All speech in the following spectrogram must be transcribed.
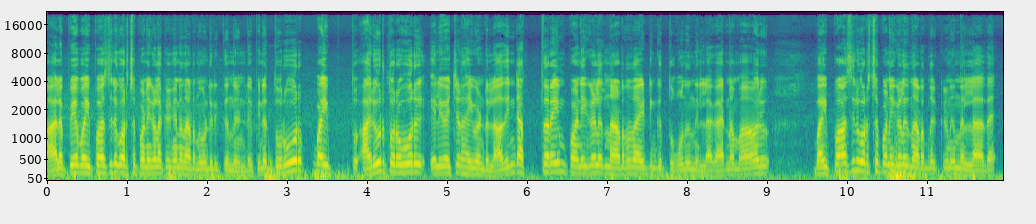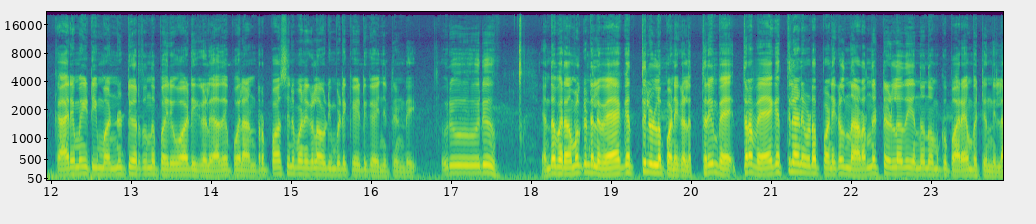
ആലപ്പുഴ ബൈപ്പാസിൽ കുറച്ച് പണികളൊക്കെ ഇങ്ങനെ നടന്നുകൊണ്ടിരിക്കുന്നുണ്ട്. പിന്നെ Thuravoor by Aroor Thuravoor elevated highway ഉണ്ടല്ലോ. അതിന്റെ അത്രയും പണികൾ നടന്നതായിട്ട് എനിക്ക് തോന്നുന്നില്ല. കാരണം ആ ഒരു ബൈപ്പാസിൽ കുറച്ച് പണികൾ നടന്നിരിക്കണമെന്നല്ലാതെ കാര്യമായിട്ട് ഈ മണ്ണിട്ട് ഉയർത്തുന്ന പരിപാടികൾ അതേപോലെ അണ്ടർപാസിന്റെ പണികൾ അവിടെയും ഇവിടെയൊക്കെ ആയിട്ട് കഴിഞ്ഞിട്ടുണ്ട്. ഒരു ഒരു എന്താ പറയുക നമ്മൾക്കുണ്ടല്ലോ വേഗത്തിലുള്ള പണികൾ. ഇത്രയും വേ ഇത്ര വേഗത്തിലാണ് ഇവിടെ പണികൾ നടന്നിട്ടുള്ളത് എന്ന് നമുക്ക് പറയാൻ പറ്റുന്നില്ല.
